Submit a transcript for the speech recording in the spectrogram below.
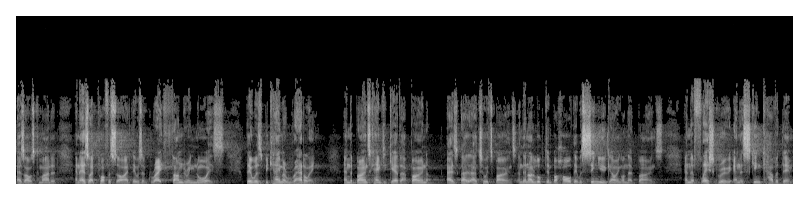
as I was commanded. And as I prophesied, there was a great thundering noise. There was, became a rattling, and the bones came together, bone as, uh, uh, to its bones. And then I looked, and behold, there was sinew going on that bones. And the flesh grew, and the skin covered them,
